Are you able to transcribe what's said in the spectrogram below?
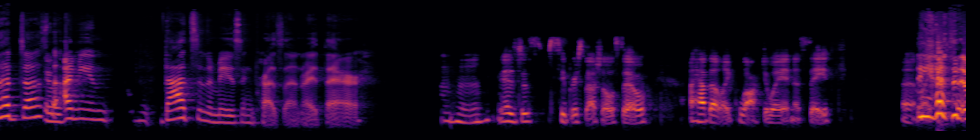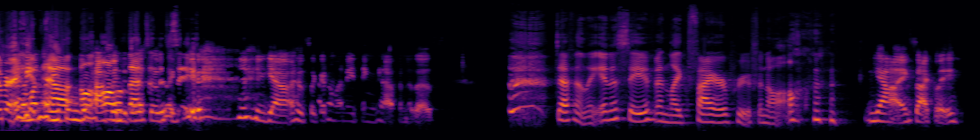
That does, was- I mean, that's an amazing present right there. hmm It was just super special. So I have that like locked away in a safe. Yeah, I don't right. want Now, anything to all, all happen of to that's this. in I a like, yeah, I was like, I don't want anything to happen to this. Definitely in a safe and like fireproof and all. Yeah, exactly.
